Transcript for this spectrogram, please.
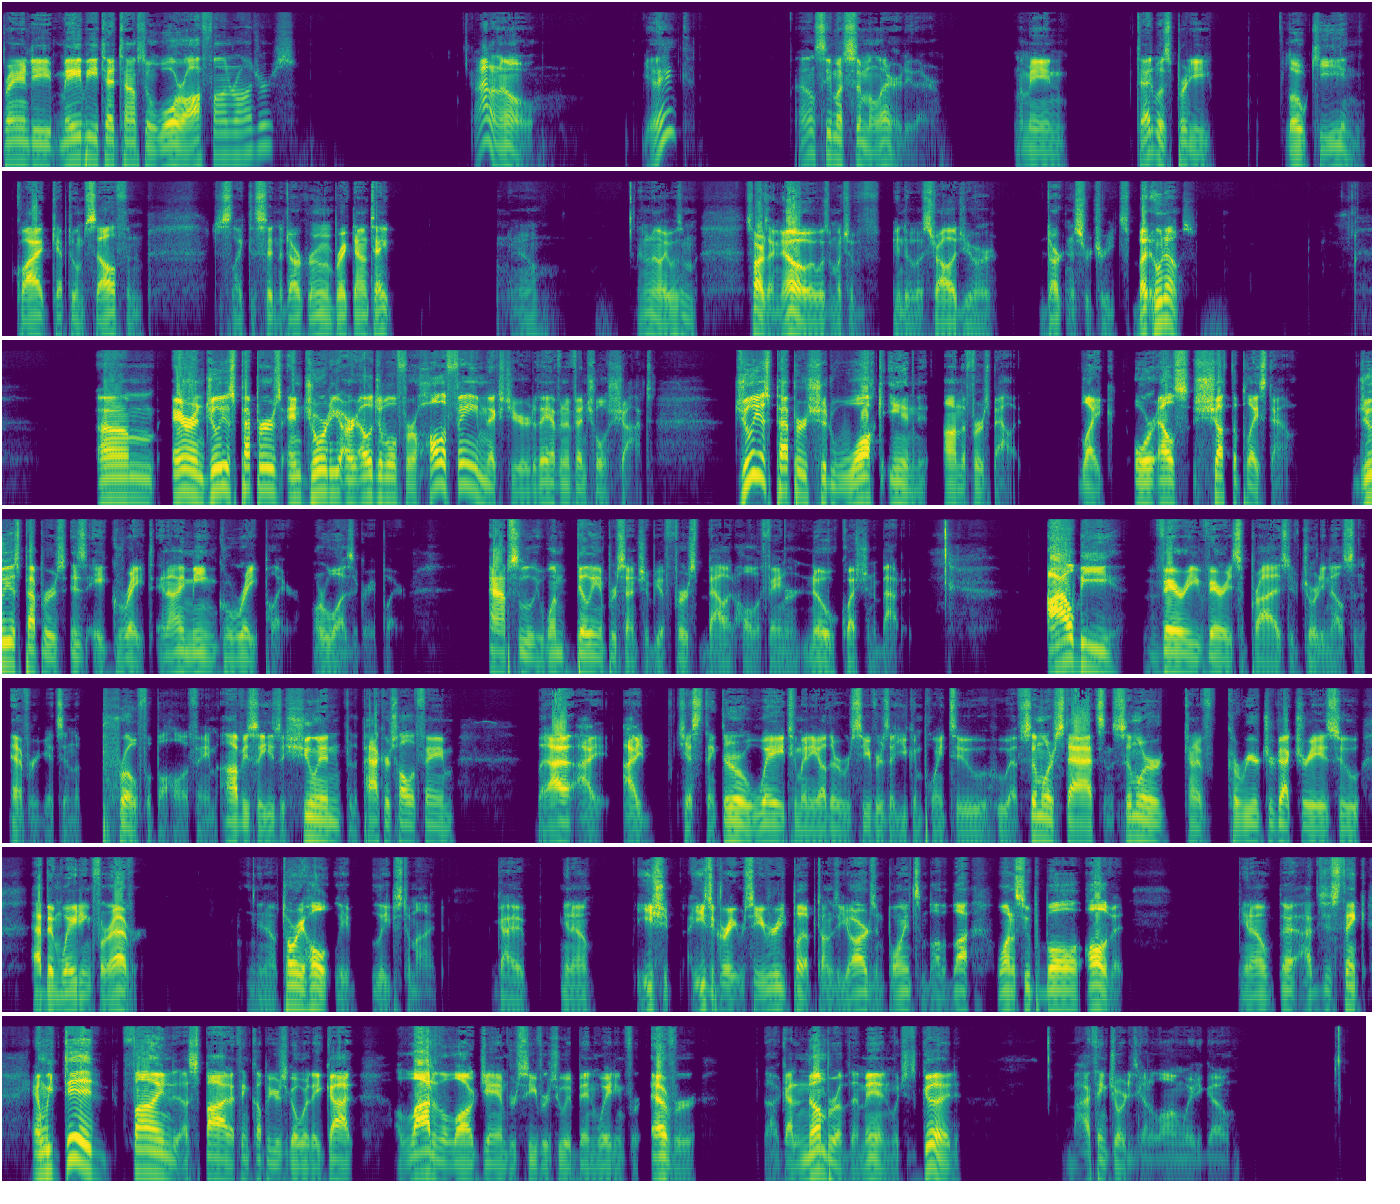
Brandy, maybe Ted Thompson wore off on Rodgers. I don't know. You think? I don't see much similarity there. I mean, Ted was pretty low key and quiet, kept to himself, and just liked to sit in a dark room and break down tape. You know, I don't know. He wasn't, as far as I know, it wasn't much of into astrology or darkness retreats, but who knows? Um, Aaron, Julius Peppers and Jordy are eligible for Hall of Fame next year. Do they have an eventual shot? Julius Peppers should walk in on the first ballot, like, or else shut the place down. Julius Peppers is a great, and I mean great player, or was a great player. Absolutely, 1 billion percent should be a first ballot Hall of Famer. No question about it. I'll be very, very surprised if Jordy Nelson ever gets in the Pro Football Hall of Fame. Obviously, he's a shoe in for the Packers Hall of Fame, but I, I, I just think there are way too many other receivers that you can point to who have similar stats and similar kind of career trajectories who have been waiting forever. You know, Torry Holt leap, leaps to mind. Guy, you know, he should. He's a great receiver. He put up tons of yards and points and blah blah blah. Won a Super Bowl, all of it. You know, I just think, and we did find a spot I think a couple years ago where they got a lot of the log jammed receivers who had been waiting forever. Uh, got a number of them in, which is good. I think Jordy's got a long way to go.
